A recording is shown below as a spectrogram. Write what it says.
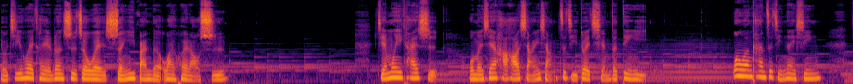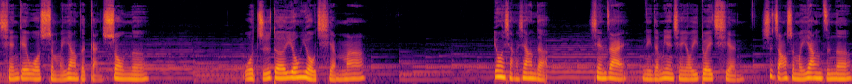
有机会可以认识这位神一般的外汇老师。节目一开始，我们先好好想一想自己对钱的定义。问问看自己内心，钱给我什么样的感受呢？我值得拥有钱吗？用想象的，现在你的面前有一堆钱，是长什么样子呢？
